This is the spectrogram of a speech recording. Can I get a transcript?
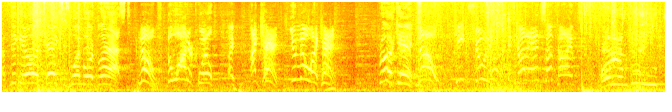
I'm thinking all it takes is one more blast! No! The water, Quill! I... I can't! You know I can't! Rocket! No! Keep shooting! It's gotta end sometime! Groot!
